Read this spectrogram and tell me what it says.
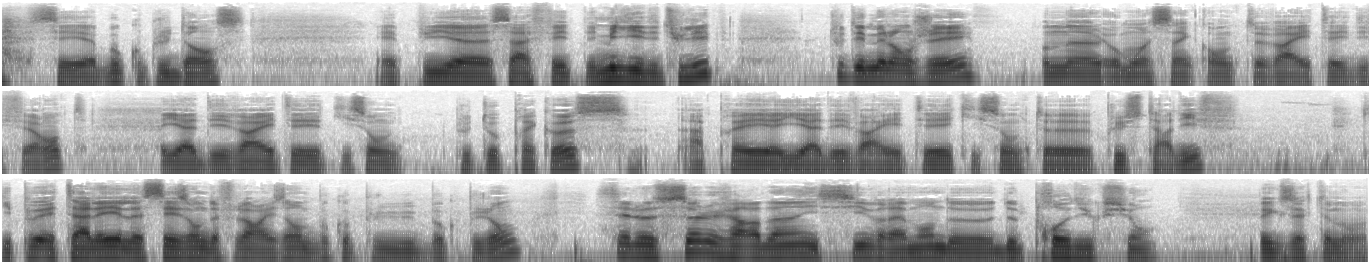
c'est beaucoup plus dense. Et puis euh, ça fait des milliers de tulipes. Tout est mélangé. On a au moins 50 variétés différentes. Il y a des variétés qui sont plutôt précoces. Après, il y a des variétés qui sont euh, plus tardifs, qui peut étaler la saison de floraison beaucoup plus, beaucoup long. C'est le seul jardin ici vraiment de production. Exactement,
